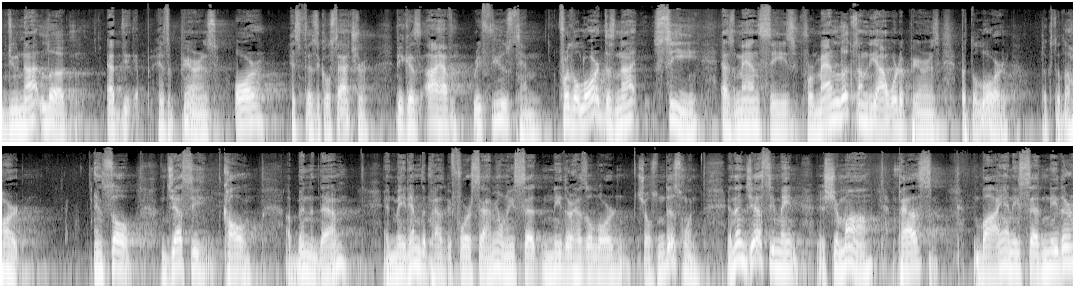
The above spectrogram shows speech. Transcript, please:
Do not look at the, his appearance or his physical stature, because I have refused him. For the Lord does not see as man sees, for man looks on the outward appearance, but the Lord looks to the heart. And so Jesse called Abinadab and made him the path before Samuel, and he said, Neither has the Lord chosen this one. And then Jesse made Shammah pass by, and he said, Neither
